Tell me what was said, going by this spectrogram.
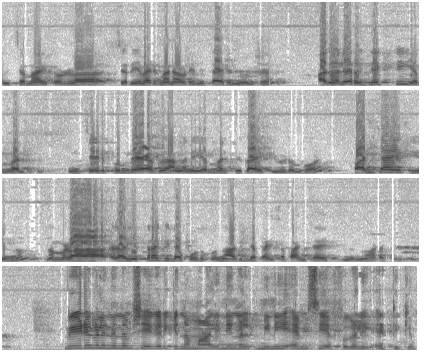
തുച്ഛമായിട്ടുള്ള ചെറിയ വരുമാനം അവിടെ നിന്ന് തരുന്നുണ്ട്. അതുപോലെ റിജക്റ്റ് എം എൽ പി ചെരുപ്പും ബാഗ് അങ്ങനെ എം എൽ പി കയറ്റി വിടുമ്പോൾ പഞ്ചായത്തിൽ നിന്നും നമ്മൾ എത്ര കിലോ കൊടുക്കുന്നു അതിന്റെ പൈസ പഞ്ചായത്തിൽ നിന്നും അടയ്ക്കുന്നുണ്ട് വീടുകളിൽ നിന്നും ശേഖരിക്കുന്ന മാലിന്യങ്ങൾ മിനി എം സി എഫുകളിൽ എത്തിക്കും.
